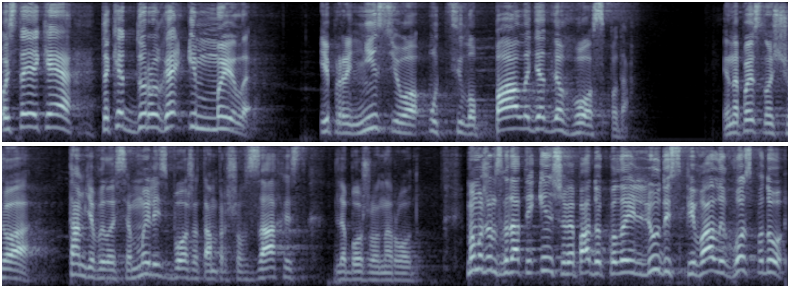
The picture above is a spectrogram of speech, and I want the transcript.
ось те, яке таке дороге і миле, і приніс його у цілопалення для Господа. І написано, що там явилася милість Божа, там прийшов захист для Божого народу. Ми можемо згадати інший випадок, коли люди співали Господу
